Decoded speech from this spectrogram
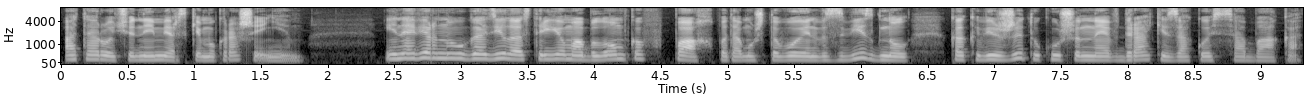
отороченный мерзким украшением. И, наверное, угодила острием обломков в пах, потому что воин взвизгнул, как визжит укушенная в драке за кость собака,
